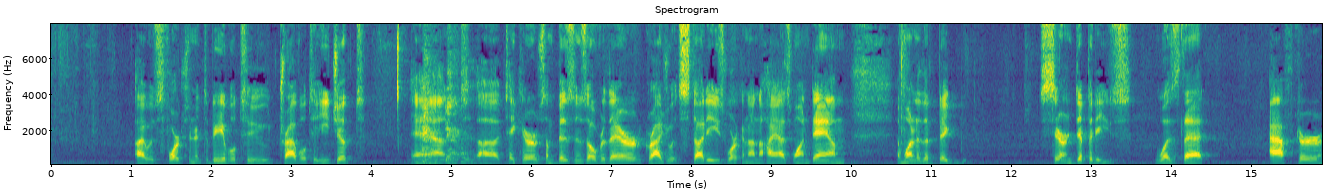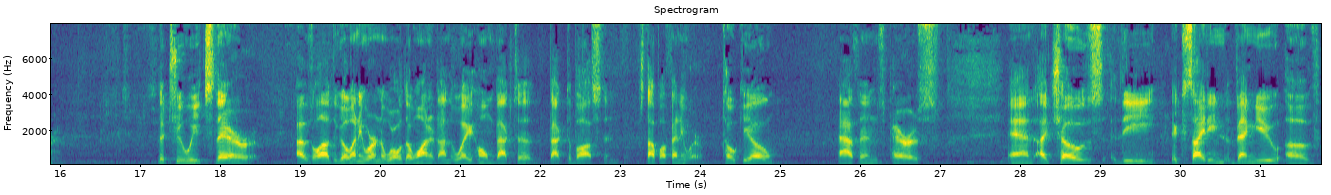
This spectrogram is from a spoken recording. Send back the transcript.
I was fortunate to be able to travel to Egypt and uh, take care of some business over there, graduate studies, working on the High Aswan Dam. And one of the big serendipities was that after the two weeks there, I was allowed to go anywhere in the world I wanted on the way home back to back to Boston. Stop off anywhere. Tokyo, Athens, Paris. And I chose the exciting venue of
